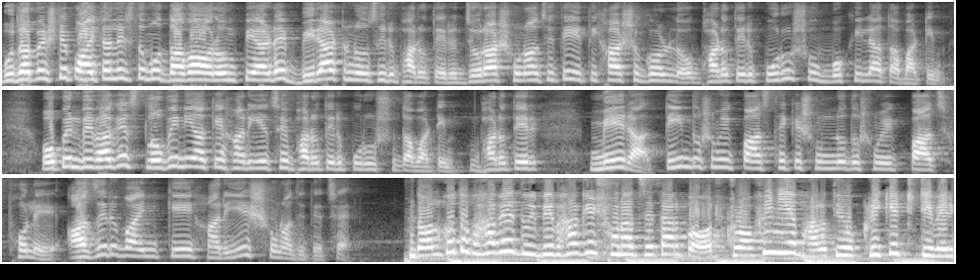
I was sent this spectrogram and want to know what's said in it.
বুদাপেস্টে পঁয়তাল্লিশতম দাবা অলিম্পিয়াডে বিরাট নজির ভারতের। জোড়া সোনা জিতে ইতিহাস গড়ল ভারতের পুরুষ ও মহিলা দাবা টিম। ওপেন বিভাগে স্লোভেনিয়াকে হারিয়েছে ভারতের পুরুষ দাবা টিম। ভারতের মেয়েরা তিন দশমিক পাঁচ থেকে শূন্য দশমিক পাঁচ ফলে আজেরবাইনকে হারিয়ে সোনা জিতেছে। দলগতভাবে দুই বিভাগে সোনা জেতার পর ট্রফি নিয়ে ভারতীয় ক্রিকেট টিমের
